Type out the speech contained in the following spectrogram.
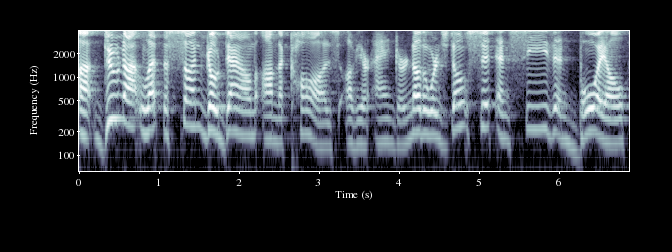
uh, do not let the sun go down on the cause of your anger. In other words, don't sit and seethe and boil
